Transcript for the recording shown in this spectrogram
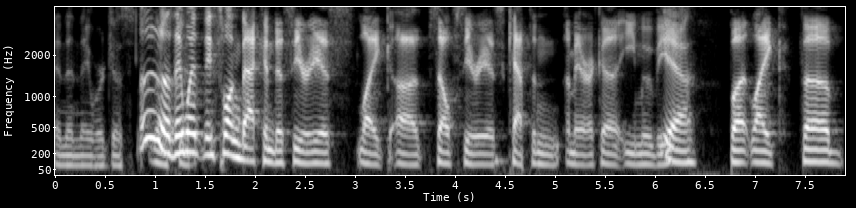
and then they were just no, no, no. roasted. They went. They swung back into serious, like uh, self-serious Captain America e movies. Yeah, but like the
